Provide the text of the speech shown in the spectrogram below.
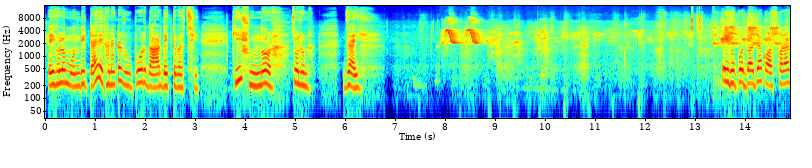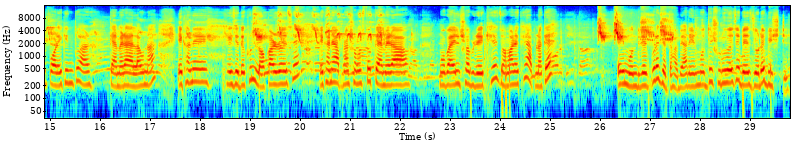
এই হলো মন্দিরটা। এখানে একটা রূপোর দ্বার দেখতে পাচ্ছি। কি সুন্দর! চলুন, যাই। এই রূপোর দরজা ক্রস করার পরে কিন্তু আর ক্যামেরা অ্যালাউ না। এখানে এই যে দেখুন, লকার রয়েছে। এখানে আপনার সমস্ত ক্যামেরা, মোবাইল সব রেখে, জমা রেখে আপনাকে এই মন্দিরের পরে যেতে হবে। আর এর মধ্যে শুরু হয়েছে বেশ জোরে বৃষ্টি।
